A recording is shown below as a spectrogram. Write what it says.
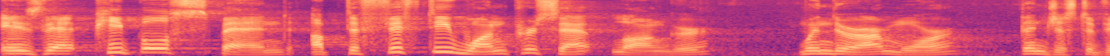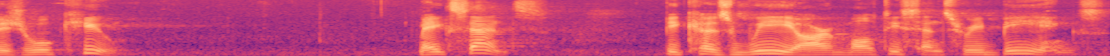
is that people spend up to 51% longer when there are more than just a visual cue. Makes sense because we are multisensory beings.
